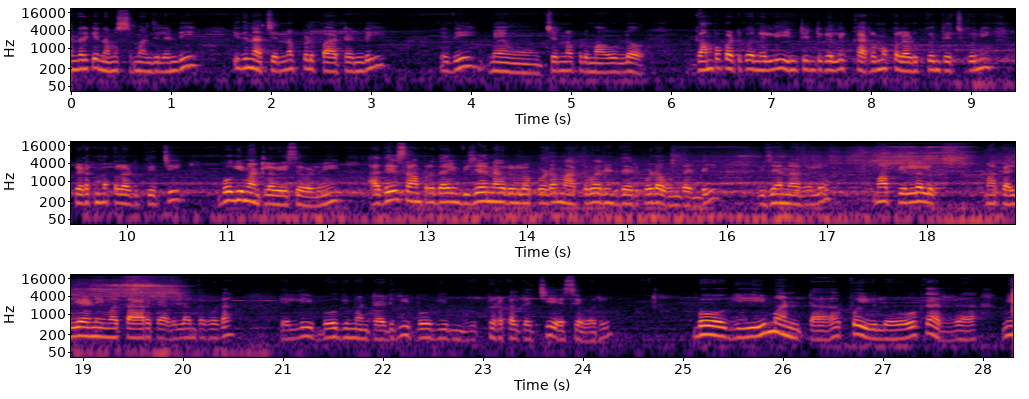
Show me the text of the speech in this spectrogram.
అందరికీ నమస్తమంజలండి ఇది నా చిన్నప్పుడు పాట అండి ఇది మేము చిన్నప్పుడు మా ఊళ్ళో గంప పట్టుకొని వెళ్ళి ఇంటింటికి వెళ్ళి కర్ర మొక్కలు అడుక్కొని తెచ్చుకొని పిడక మొక్కలు అడుగు తెచ్చి భోగి మంటలో వేసేవాళ్ళమి. అదే సాంప్రదాయం విజయనగరంలో కూడా మా అత్తవారింటి దగ్గర కూడా ఉందండి. విజయనగరంలో మా పిల్లలు మా కళ్యాణి మా తారక వీళ్ళంతా కూడా వెళ్ళి భోగి మంట అడిగి భోగి పిడకలు తెచ్చి వేసేవారు. భోగి మంట పొయ్యిలో కర్ర మీ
